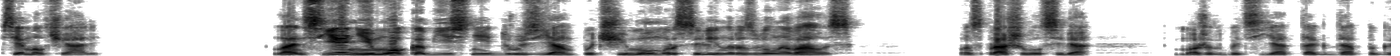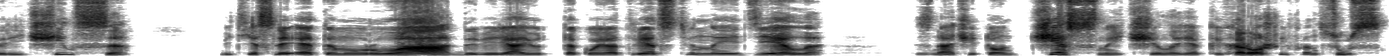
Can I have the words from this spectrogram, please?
Все молчали. Лансье не мог объяснить друзьям, почему Марселина разволновалась. Он спрашивал себя, — может быть, я тогда погорячился? Ведь если этому Руа доверяют такое ответственное дело, значит, он честный человек и хороший француз.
